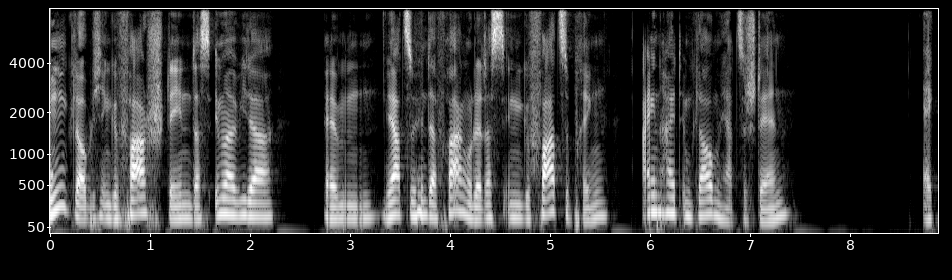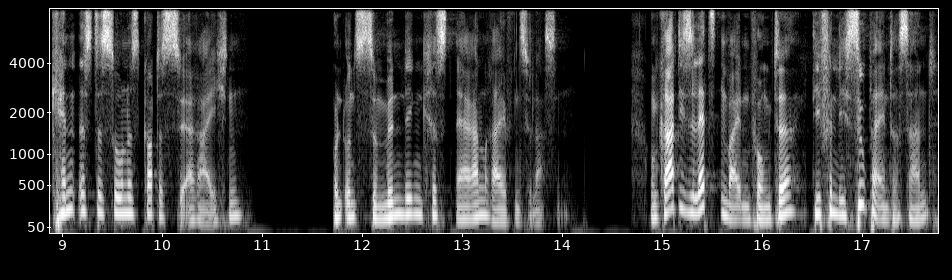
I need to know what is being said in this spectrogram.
unglaublich in Gefahr stehen, das immer wieder ähm, ja, zu hinterfragen oder das in Gefahr zu bringen, Einheit im Glauben herzustellen, Erkenntnis des Sohnes Gottes zu erreichen und uns zu mündigen Christen heranreifen zu lassen. Und gerade diese letzten beiden Punkte, die finde ich super interessant,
